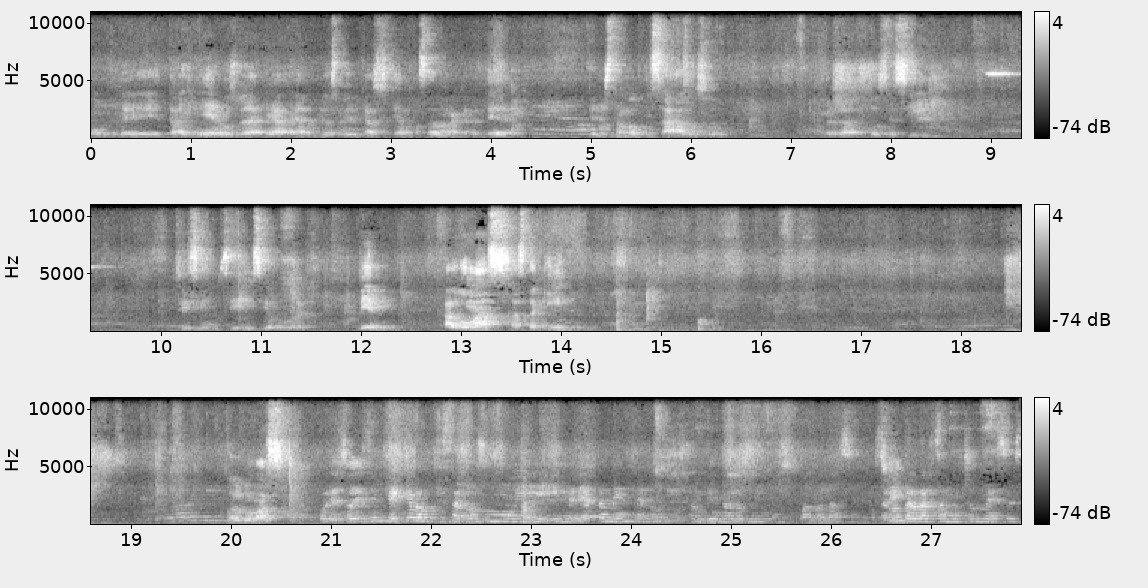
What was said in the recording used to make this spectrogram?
con eh, traileros, ¿verdad? Que yo he casos que han pasado en la carretera que no están bautizados, o, ¿verdad? Entonces sí, sí, sí, sí, sí ocurre. Bien, ¿algo más hasta aquí? ¿Algo más? Por eso dicen que hay que bautizarlos muy inmediatamente, ¿no? También a los niños cuando nacen. O sea, Sí. no tardarse muchos meses.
